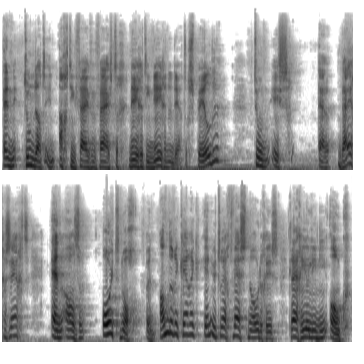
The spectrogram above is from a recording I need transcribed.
En toen dat in 1855, 1939 speelde, toen is erbij gezegd, en als er ooit nog een andere kerk in Utrecht-West nodig is, krijgen jullie die ook.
